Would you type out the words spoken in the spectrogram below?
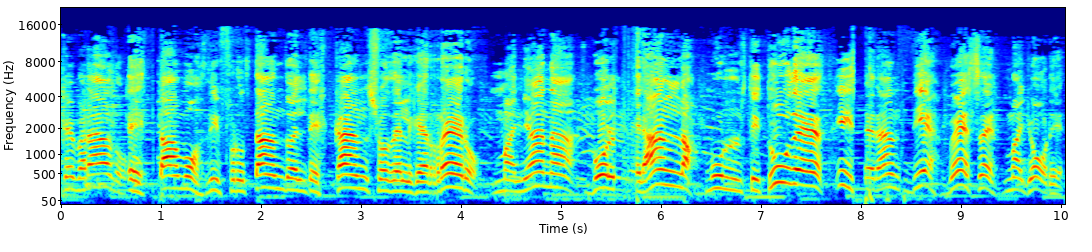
Quebrado, estamos disfrutando el descanso del guerrero. Mañana volverán las multitudes y serán diez veces mayores.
